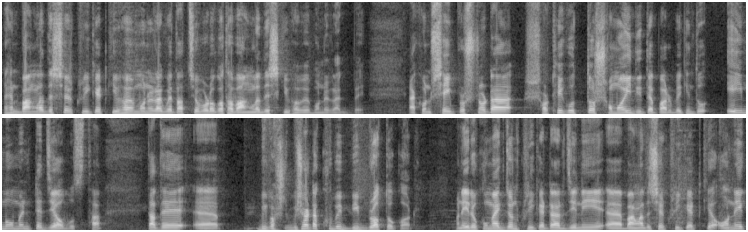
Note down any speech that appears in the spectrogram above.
দেখেন বাংলাদেশের ক্রিকেট কীভাবে মনে রাখবে তার চেয়ে বড় কথা বাংলাদেশ কীভাবে মনে রাখবে। এখন সেই প্রশ্নটা সঠিক উত্তর সময় দিতে পারবে কিন্তু এই মোমেন্টে যে অবস্থা তাতে বিষয়টা খুবই বিব্রতকর। মানে এরকম একজন ক্রিকেটার যিনি বাংলাদেশের ক্রিকেটকে অনেক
